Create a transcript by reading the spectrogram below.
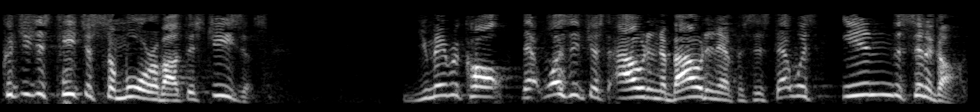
Could you just teach us some more about this Jesus? You may recall that wasn't just out and about in Ephesus, that was in the synagogue.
